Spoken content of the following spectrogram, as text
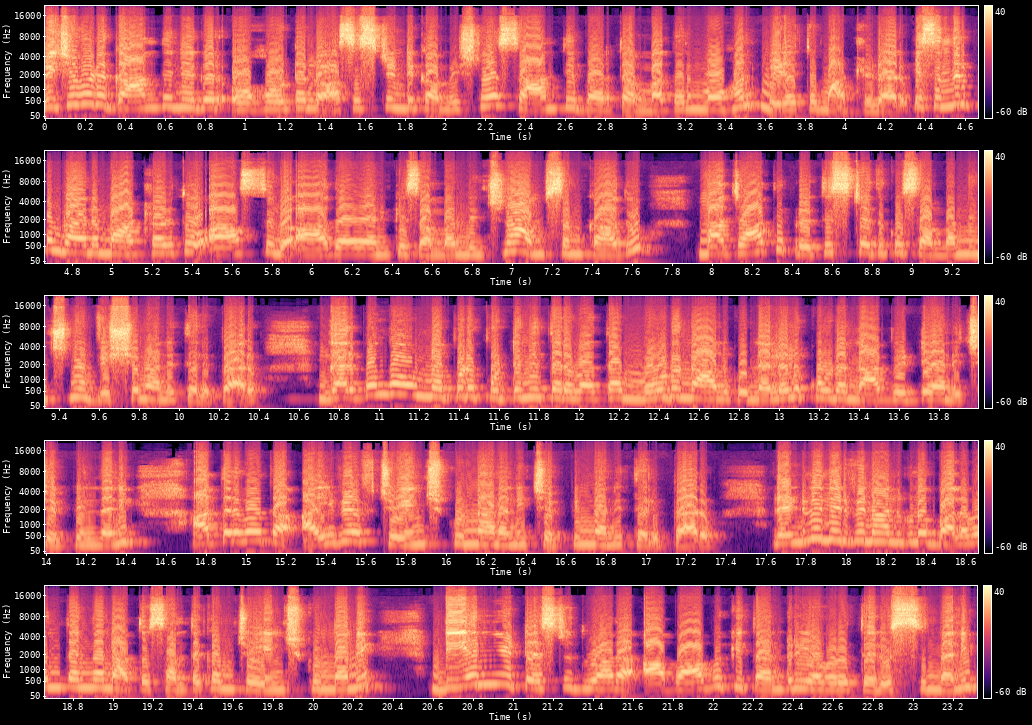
విజయవాడ గాంధీనగర్ ఓ హోటల్ అసిస్టెంట్ కమిషనర్ శాంతి భర్త మదన్ మోహన్ మీడియాతో మాట్లాడారు. ఈ సందర్భంగా ఆయన మాట్లాడుతూ ఆస్తుల ఆదాయానికి సంబంధించిన అంశం కాదు మా జాతి ప్రతిష్టతకు సంబంధించిన విషయం అని తెలిపారు. గర్భంగా ఉన్నప్పుడు పుట్టిన తర్వాత మూడు నాలుగు నెలలు కూడా నా బిడ్డే అని చెప్పిందని ఆ తర్వాత ఐవీఎఫ్ చేయించుకున్నానని చెప్పిందని తెలిపారు. రెండు వేల నాలుగులో బలవంతంగా నాతో సంతకం చేయించుకుందని డిఎన్ఏ టెస్ట్ ద్వారా ఆ బాబుకి తండ్రి ఎవరో తెలుస్తుందని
